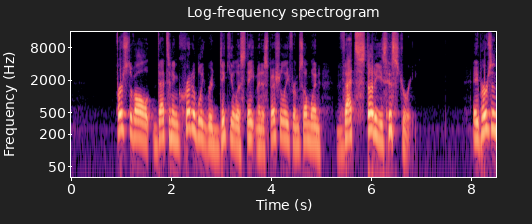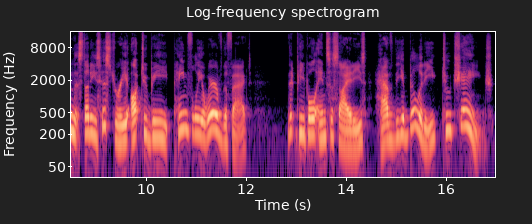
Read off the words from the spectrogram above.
First of all, that's an incredibly ridiculous statement, especially from someone that studies history. A person that studies history ought to be painfully aware of the fact that people and societies have the ability to change.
